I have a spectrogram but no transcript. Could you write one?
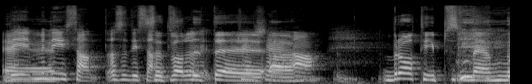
det, Eh, men det är sant. Alltså det är sant. så att vara lite, Kanske, ja. ja. Bra tips men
